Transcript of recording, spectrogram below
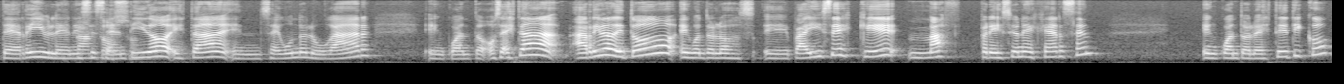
terrible en ese sentido, está en segundo lugar en cuanto, o sea, está arriba de todo en cuanto a los eh, países que más presión ejercen en cuanto a lo estético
